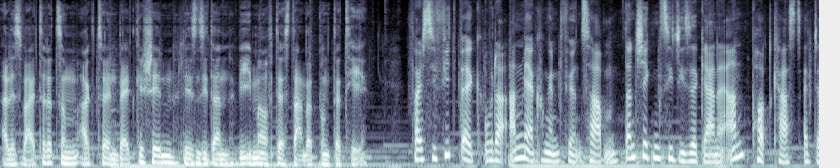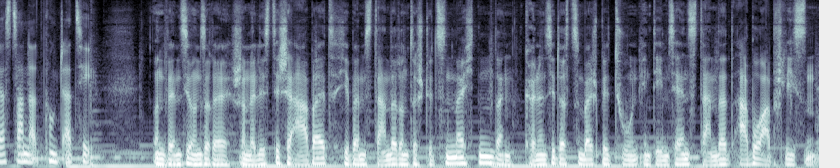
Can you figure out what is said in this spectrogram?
Alles weitere zum aktuellen Weltgeschehen lesen Sie dann wie immer auf der Standard.at. Falls Sie Feedback oder Anmerkungen für uns haben, dann schicken Sie diese gerne an podcast.derstandard.at. Und wenn Sie unsere journalistische Arbeit hier beim Standard unterstützen möchten, dann können Sie das zum Beispiel tun, indem Sie ein Standard-Abo abschließen.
